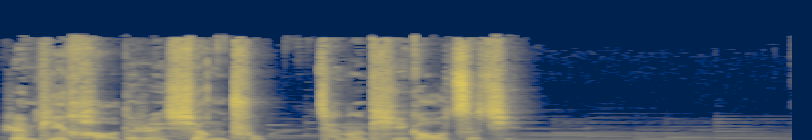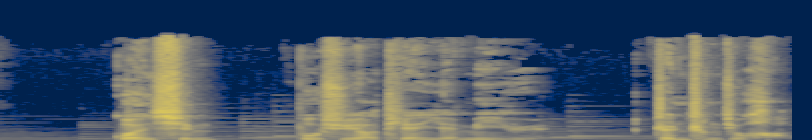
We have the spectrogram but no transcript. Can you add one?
人品好的人相处，才能提高自己。关心不需要甜言蜜语。真诚就好，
